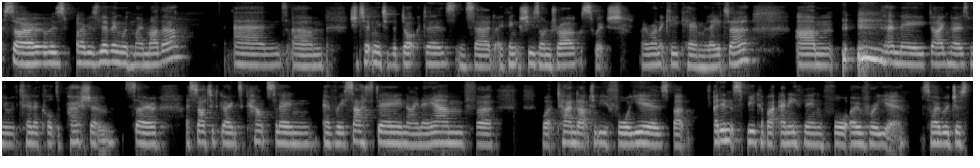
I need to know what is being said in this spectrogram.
so I was I was living with my mother, and um, she took me to the doctors and said, "I think she's on drugs," which ironically came later. Um, and they diagnosed me with clinical depression. So I started going to counseling every Saturday, 9 a.m. for what turned out to be four years. But I didn't speak about anything for over a year. So I would just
